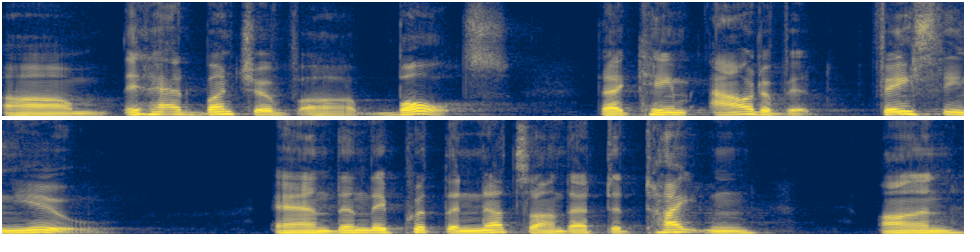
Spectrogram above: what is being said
um, it had a bunch of uh, bolts that came out of it facing you. And then they put the nuts on that to tighten on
